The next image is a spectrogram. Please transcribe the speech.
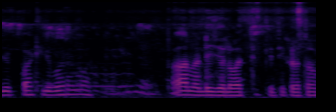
जी पाटली भरून वाटते. आणा डिझेल वाटते तिकडं तो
